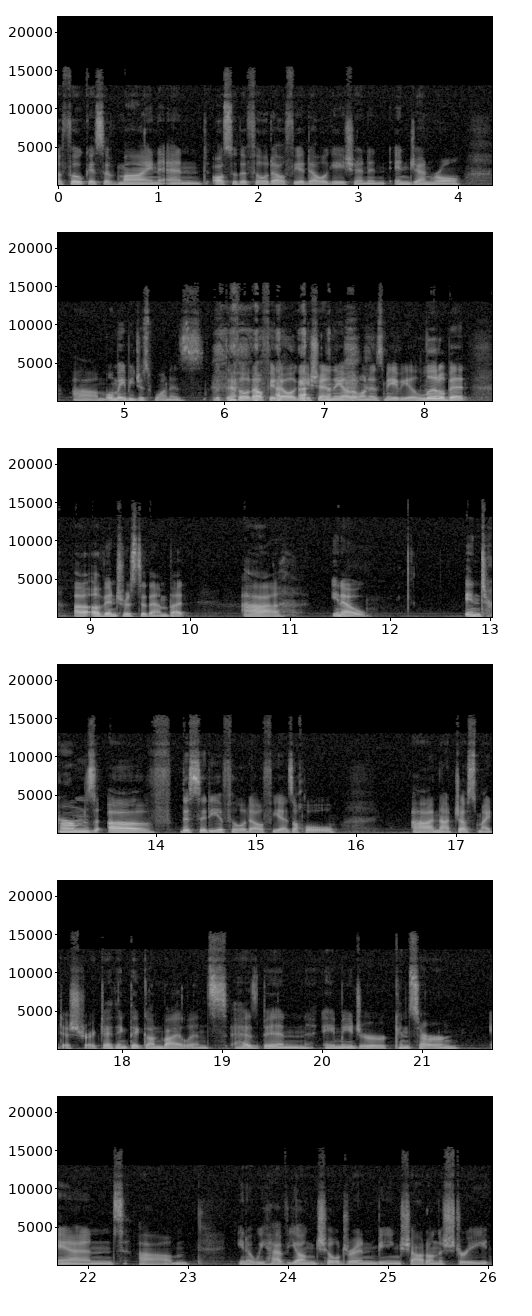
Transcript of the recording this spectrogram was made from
a focus of mine and also the Philadelphia delegation in, in general. Um, well, maybe just one is with the Philadelphia delegation, and the other one is maybe a little bit uh, of interest to them. But, uh, you know, in terms of the city of Philadelphia as a whole, uh, not just my district. I think that gun violence has been a major concern, and um, you know we have young children being shot on the street.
